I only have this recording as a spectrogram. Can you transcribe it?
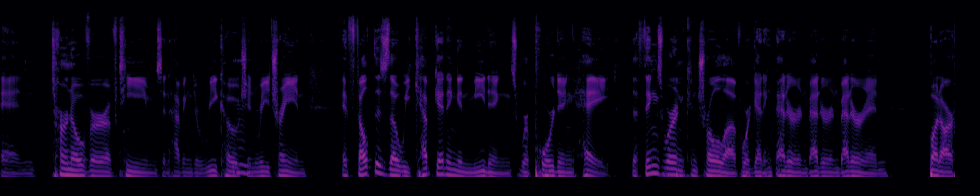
and turnover of teams and having to recoach Mm. and retrain. It felt as though we kept getting in meetings reporting, hey, the things we're in control of, we're getting better and better and better in. But our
